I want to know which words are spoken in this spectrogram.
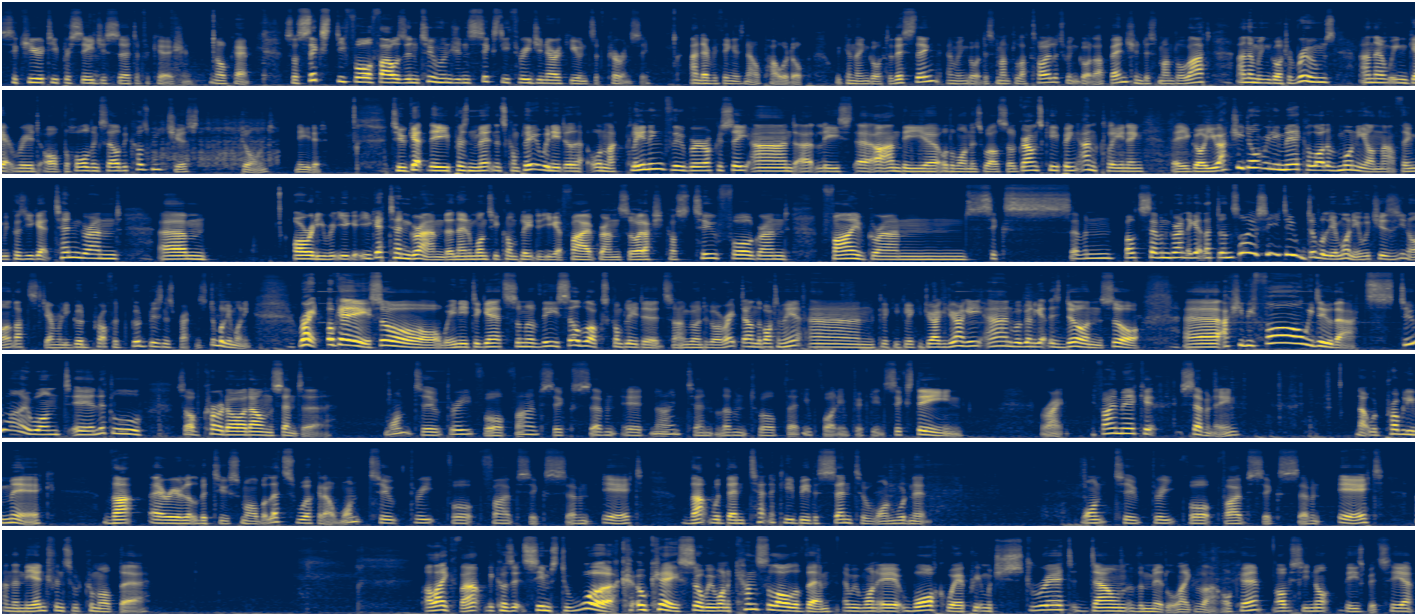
Security Procedure Certification. Okay, so 64,263 generic units of currency. And everything is now powered up. We can then go to this thing, and we can go dismantle that toilet, we can go to that bench and dismantle that, and then we can go to rooms, and then we can get rid of the holding cell because we just don't need it. To get the prison maintenance completed, we need to unlock cleaning through bureaucracy and at least uh, and the uh, other one as well. So groundskeeping and cleaning. There you go. You actually don't really make a lot of money on that thing because you get 10 grand um, already you, you get 10 grand and then once you complete it you get 5 grand. So it actually costs 2 4 grand 5 grand 6 7 about 7 grand to get that done. So, so you do double your money which is you know that's generally good profit good business practice. Double your money. Right okay so we need to get some of these cell blocks completed. So I'm going to go right down the bottom here and clicky clicky draggy draggy and we're going to get this done. So uh, actually before we do that do I want a little sort of corridor down the center 1, 2, 3, 4, 5, 6, 7, 8, 9, 10, 11, 12, 13, 14, 15, 16. Right, if I make it 17, that would probably make that area a little bit too small. But let's work it out. 1, 2, 3, 4, 5, 6, 7, 8. That would then technically be the center one, wouldn't it? 1, 2, 3, 4, 5, 6, 7, 8. And then the entrance would come out there. I like that because it seems to work. Okay, so we want to cancel all of them and we want a walkway pretty much straight down the middle like that, okay? Obviously not these bits here,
